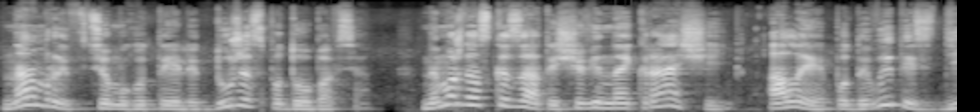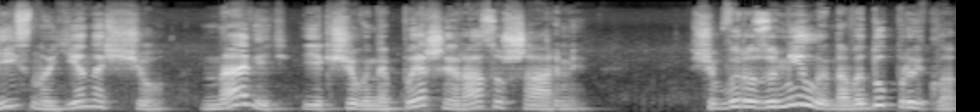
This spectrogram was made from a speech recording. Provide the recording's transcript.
Нам риф в цьому готелі дуже сподобався. Не можна сказати, що він найкращий, але подивитись дійсно є на що, навіть якщо ви не перший раз у шармі. Щоб ви розуміли, наведу приклад.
